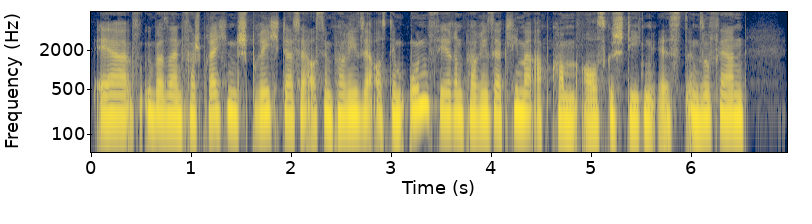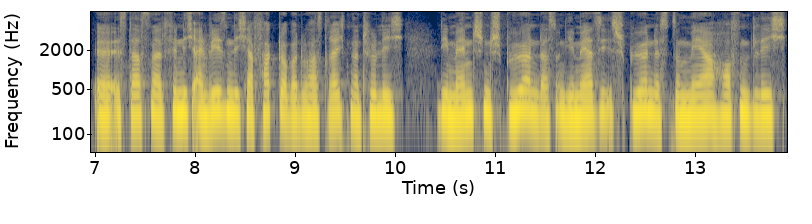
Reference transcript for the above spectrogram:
er über sein Versprechen spricht, dass er aus dem Pariser, aus dem unfairen Pariser Klimaabkommen ausgestiegen ist. Insofern äh, ist das, finde ich, ein wesentlicher Faktor. Aber du hast recht, natürlich, die Menschen spüren das und je mehr sie es spüren, desto mehr hoffentlich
